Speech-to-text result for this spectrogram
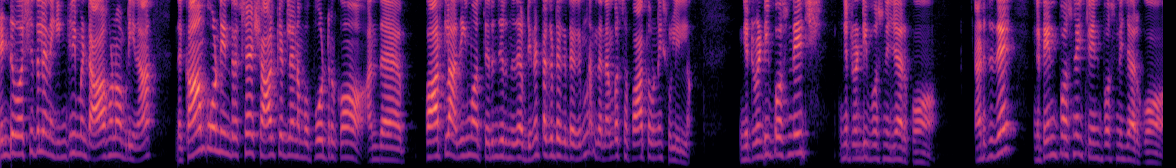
ரெண்டு வருஷத்தில் எனக்கு இன்க்ரிமெண்ட் ஆகணும் அப்படின்னா இந்த காம்பவுண்ட் இன்ட்ரெஸ்ட்டை ஷார்ட்கட்டில் நம்ம போட்டிருக்கோம். அந்த பார்ட்லாம் அதிகமாக தெரிஞ்சிருந்தது அப்படின்னா டக்கு டக்கு டக்குன்னு அந்த நம்பர்ஸை பார்த்த உடனே சொல்லிடலாம். இங்கே டுவெண்ட்டி பர்சன்டேஜ் இங்கே டுவெண்ட்டி பர்சன்டேஜாக இருக்கும். அடுத்தது இங்கே டென் பர்சன்டேஜ் டென் பர்சன்டேஜாக இருக்கும்.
